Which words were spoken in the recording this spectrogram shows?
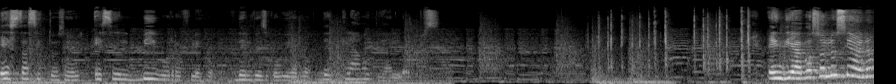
Esta situación es el vivo reflejo del desgobierno de Claudia López. En Diago Soluciona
